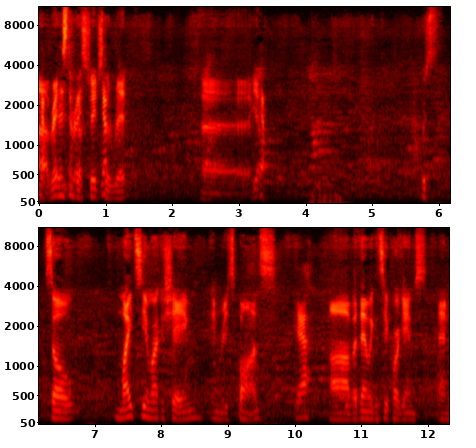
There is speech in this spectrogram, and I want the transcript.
Yep, uh, writ, there's the writ. straight to Yep. the writ. Uh, yeah. Yep. Which so might see a mark of shame in response. Yeah. Uh, but then we can see court games, and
